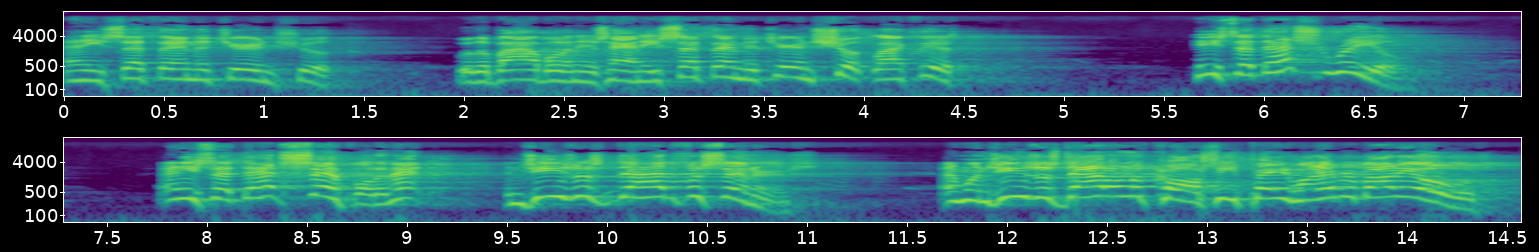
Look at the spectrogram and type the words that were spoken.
And he sat there in the chair and shook with a Bible in his hand. He sat there in the chair and shook like this. He said, That's real. And he said, That's simple. And, that, and Jesus died for sinners. And when Jesus died on the cross, he paid what everybody owes.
